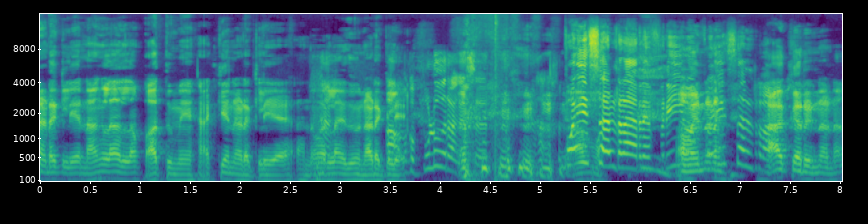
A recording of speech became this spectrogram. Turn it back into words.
நடக்கலையே. நாங்களாம் அதெல்லாம் பார்த்துமே. ஹேக்கே நடக்கலையே. அந்த மாதிரிலாம் எதுவும் நடக்கலையே. அவங்க புழுவுறாங்க சார். பொய். சொல்றாரு அவன் சொல்றான் ஹேக்கர் என்னன்னா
